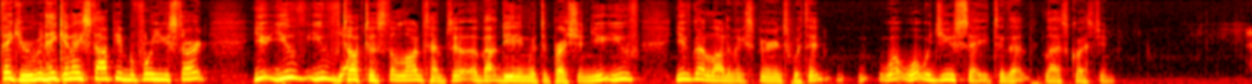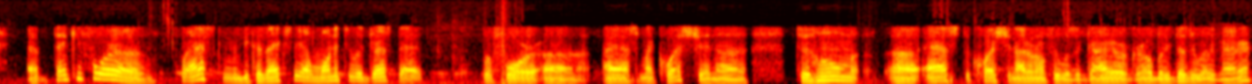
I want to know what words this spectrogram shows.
Thank you, Ruben. Hey, can I stop you before you start? You, you've you've Yeah. talked to us a lot of times about dealing with depression. You, you've you've got a lot of experience with it. What what would you say to that last question? Uh, thank you for uh, for asking me because actually I wanted to address that before uh, I asked my question. Uh, to whom uh, asked the question, I don't know if it was a guy or a girl, but it doesn't really matter.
